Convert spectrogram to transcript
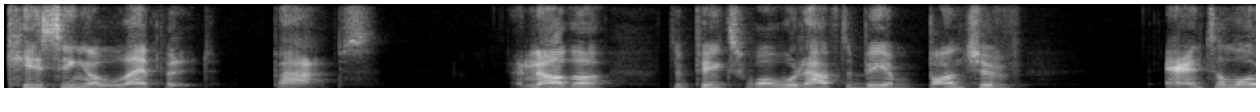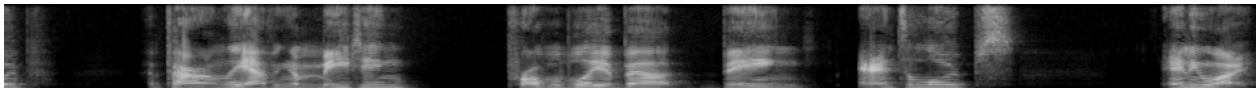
kissing a leopard, perhaps. Another depicts what would have to be a bunch of antelope, apparently having a meeting, probably about being antelopes. Anyway,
